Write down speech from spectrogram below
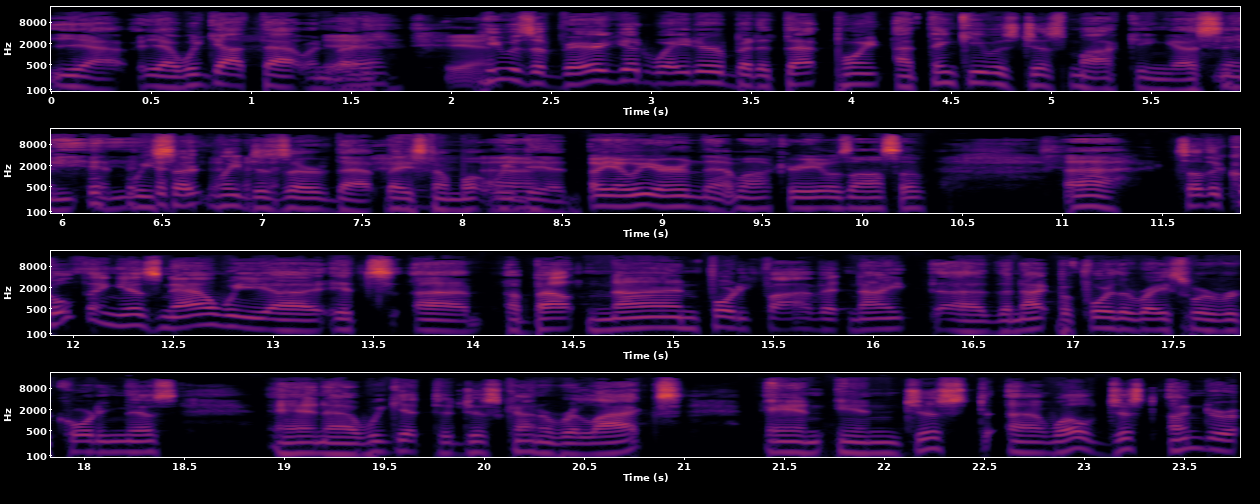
Yeah. Yeah. We got that one, yeah, buddy. yeah. He was a very good waiter, but at that point, I think he was just mocking us and, and we certainly deserved that based on what we Uh, did. Oh yeah, we earned that mockery. It was awesome. Uh, So the cool thing is now we uh, it's uh, about nine forty five at night. Uh, the night before the race, we're recording this, and uh, we get to just kind of relax. And in just uh, well, just under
